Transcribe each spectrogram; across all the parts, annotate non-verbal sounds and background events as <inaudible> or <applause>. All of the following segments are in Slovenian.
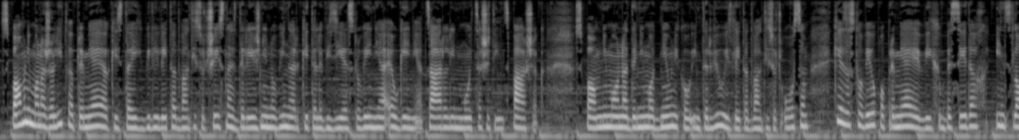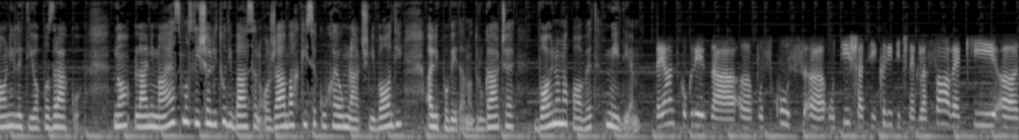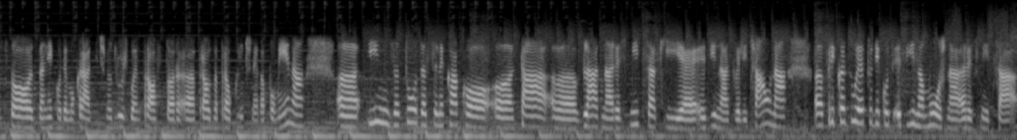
Spomnimo na žalitve premijeja, ki sta jih bili leta 2016 deležni novinarki televizije Slovenija Evgenija Carl in Mojca Šetinc Pašek. Spomnimo na denimo dnevnikov intervju iz leta 2000. 2008, ki je zaslovel po premijejevih besedah in sloni letijo po zraku. No, lani maja smo slišali tudi basen o žabah, ki se kuhajo v mlačni vodi ali povedano drugače, vojno napoved medijem dejansko gre za uh, poskus uh, utišati kritične glasove, ki uh, so za neko demokratično družbo in prostor uh, pravzaprav ključnega pomena uh, in zato, da se nekako uh, ta uh, vladna resnica, ki je edina zveličavna, uh, prikazuje tudi kot edina možna resnica.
